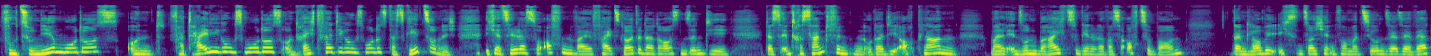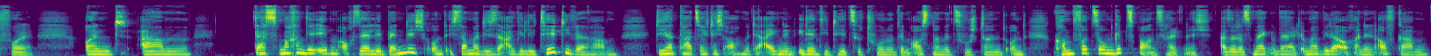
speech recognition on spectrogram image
Funktioniermodus und Verteidigungsmodus und Rechtfertigungsmodus. Das geht so nicht. Ich erzähle das so offen, weil falls Leute da draußen sind, die das interessant finden oder die auch planen, mal in so einen Bereich zu gehen oder was aufzubauen, dann glaube ich, sind solche Informationen sehr, sehr wertvoll. Und ähm, das machen wir eben auch sehr lebendig und ich sag mal, diese Agilität, die wir haben, die hat tatsächlich auch mit der eigenen Identität zu tun und dem Ausnahmezustand. Und Comfortzone gibt's bei uns halt nicht. Also das merken wir halt immer wieder auch an den Aufgaben,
